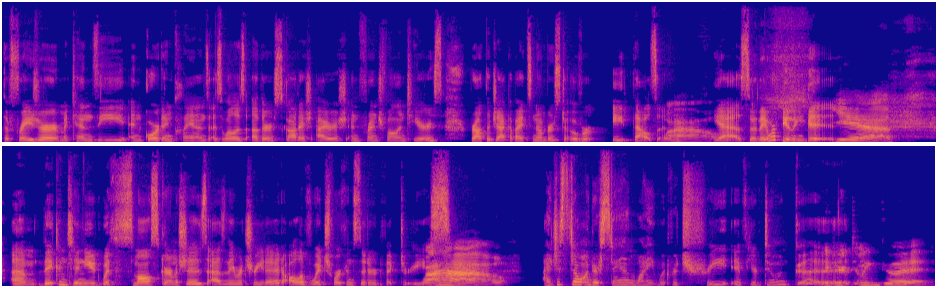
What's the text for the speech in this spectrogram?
the Fraser, Mackenzie, and Gordon clans, as well as other Scottish, Irish, and French volunteers, brought the Jacobites' numbers to over 8,000. Wow. Yeah, so they were feeling good. Yeah. Um, they continued with small skirmishes as they retreated, all of which were considered victories. Wow. I just don't understand why you would retreat if you're doing good. If you're doing good.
